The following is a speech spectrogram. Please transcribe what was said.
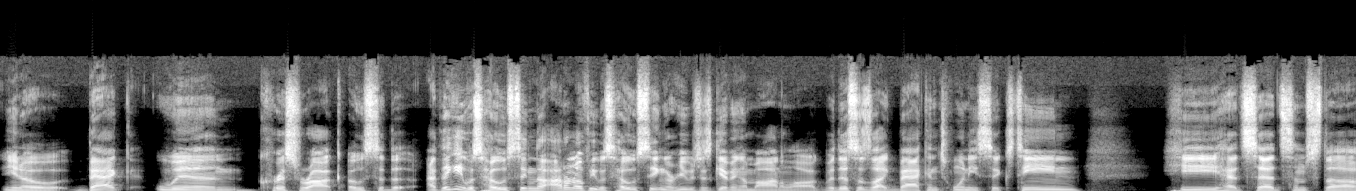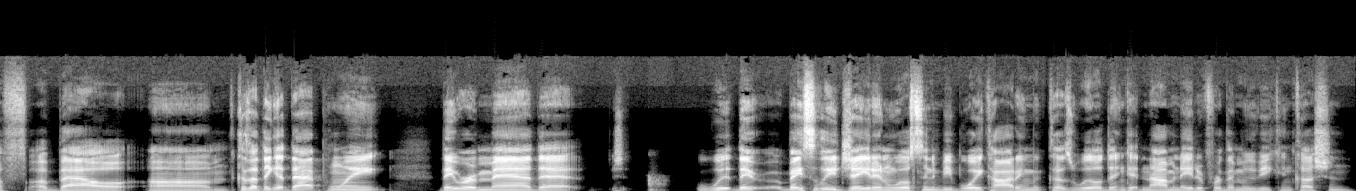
you know, back when Chris Rock hosted the I think he was hosting the I don't know if he was hosting or he was just giving a monologue, but this was like back in 2016. He had said some stuff about um cuz I think at that point they were mad that Wi- they basically Jada and Will seem to be boycotting because Will didn't get nominated for the movie Concussion.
